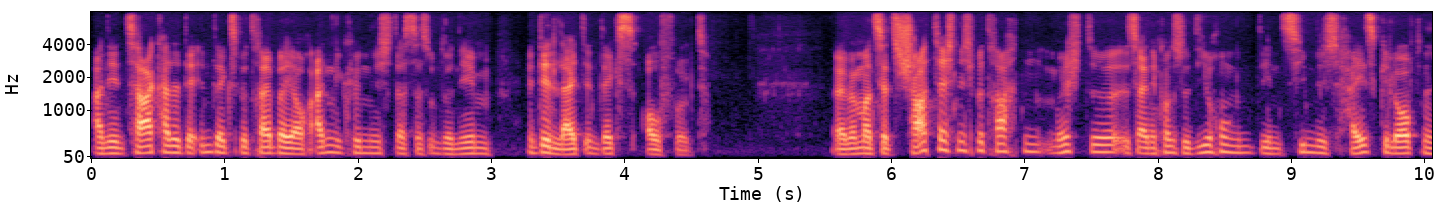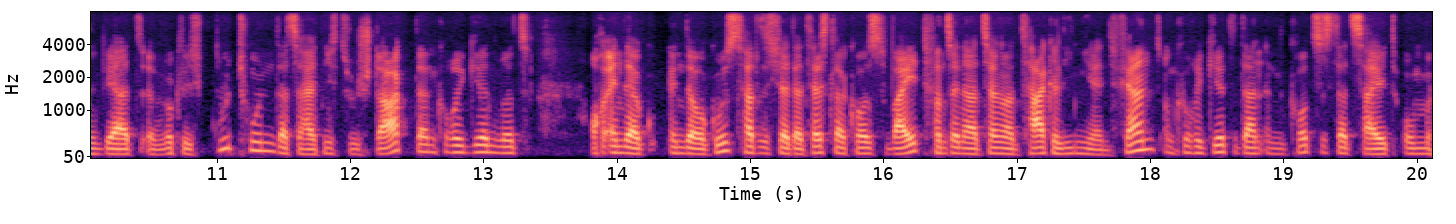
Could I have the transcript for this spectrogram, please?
An den Tag hatte der Indexbetreiber ja auch angekündigt, dass das Unternehmen in den Leitindex aufrückt. Äh, wenn man es jetzt charttechnisch betrachten möchte, ist eine Konsolidierung den ziemlich heiß gelaufenen Wert äh, wirklich gut tun, dass er halt nicht zu stark dann korrigieren wird. Auch Ende, August hatte sich ja der Tesla-Kurs weit von seiner 200-Tage-Linie entfernt und korrigierte dann in kürzester Zeit um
